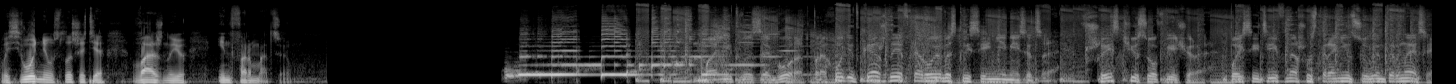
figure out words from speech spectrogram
Вы сегодня услышите важную информацию. Молитва за город проходит каждое второе воскресенье месяца в 6 часов вечера. Посетив нашу страницу в интернете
